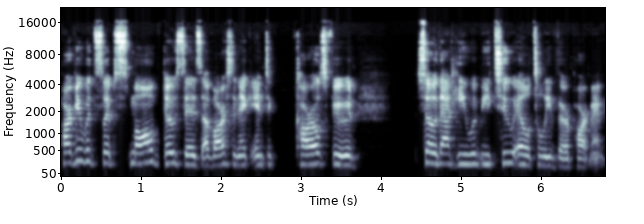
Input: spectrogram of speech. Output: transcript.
Harvey would slip small doses of arsenic into Carl's food so that he would be too ill to leave their apartment.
